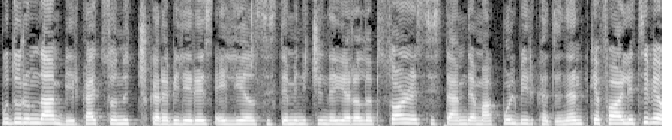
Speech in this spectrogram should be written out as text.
Bu durumdan birkaç sonuç çıkarabiliriz. 50 yıl sistemin içinde yer alıp sonra sistemde makbul bir kadının kefaleti ve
